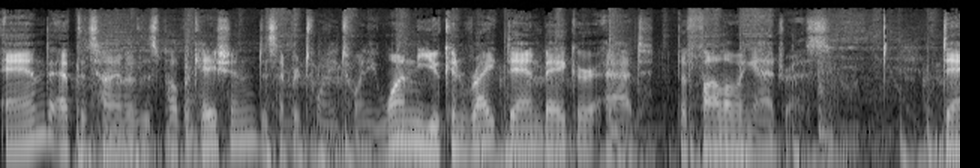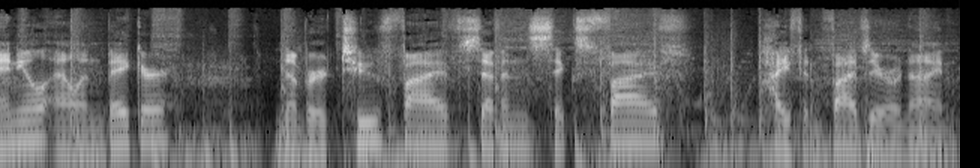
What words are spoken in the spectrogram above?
And at the time of this publication, December 2021, you can write Dan Baker at the following address Daniel Alan Baker, number 25765 hyphen 509,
